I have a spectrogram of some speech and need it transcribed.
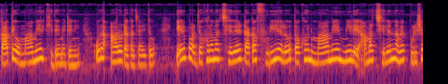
তাতেও মা মেয়ের খিদে মেটেনি, ওরা আরও টাকা চাইতো। এরপর যখন আমার ছেলের টাকা ফুরিয়ে এলো, তখন মা মেয়ে মিলে আমার ছেলের নামে পুলিশে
